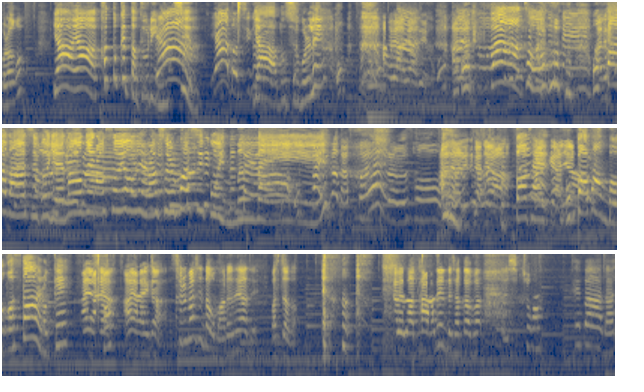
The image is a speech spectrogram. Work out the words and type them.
뭐라고? 야 야 카톡했다 둘이 미친. 야 너 죽을래? 아니 아니 아니. 아니 오빠 저 오빠 나 지금 예나 언니랑 언니랑 술 마시고 있는데. 오빠 일어났어요? 이러면서. 아니 아니 그게 아니라 오빠 잘 아니, 아니라- 오빠 밥 먹었어? 이렇게? 아니 아니 아니 아니 그러니까 술 마신다고 말은 해야 돼. 맞잖아. 그래 나다 안 했는데 잠깐만. 10초만 해봐. 나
